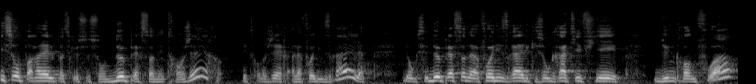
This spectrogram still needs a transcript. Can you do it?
Ils sont parallèles parce que ce sont deux personnes étrangères, étrangères à la foi d'Israël. Donc ces deux personnes à la foi d'Israël qui sont gratifiées d'une grande foi.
